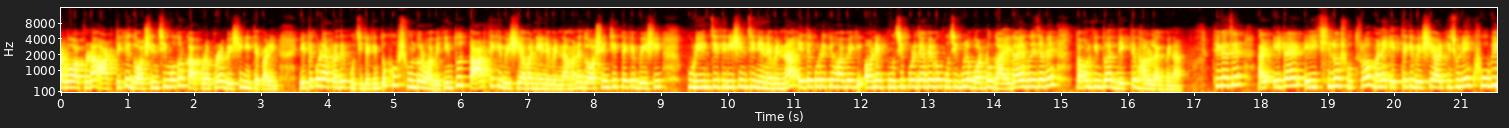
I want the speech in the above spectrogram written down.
আরও আপনারা আট থেকে দশ ইঞ্চি মতন কাপড় আপনারা বেশি নিতে পারেন। এতে করে আপনাদের কুচিটা কিন্তু খুব সুন্দর হবে। কিন্তু তার থেকে বেশি আবার নিয়ে নেবেন না। মানে দশ ইঞ্চির থেকে বেশি, কুড়ি ইঞ্চি, তিরিশ ইঞ্চি নিয়ে নেবেন না। এতে করে কি হবে কি, অনেক কুচি পড়ে যাবে এবং কুচিগুলো বড্ড গায়ে গায়ে হয়ে যাবে তখন কিন্তু আর দেখতে ভালো লাগবে না। ঠিক আছে? আর এটার এই ছিল সূত্র। মানে এর থেকে বেশি আর কিছু নেই। খুবই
